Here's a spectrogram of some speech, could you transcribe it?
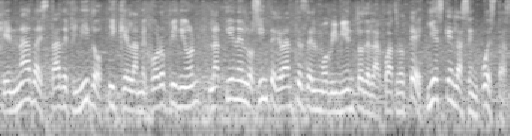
que nada está definido y que la mejor opinión la tienen los integrantes del movimiento de la 4T. Y es que en las encuestas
